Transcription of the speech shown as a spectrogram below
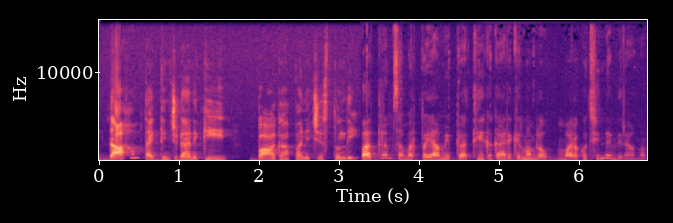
దాహం తగ్గించడానికి బాగా పనిచేస్తుంది. పత్రం సమర్పయామి ప్రత్యేక కార్యక్రమంలో మరొక చిన్న విరామం.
